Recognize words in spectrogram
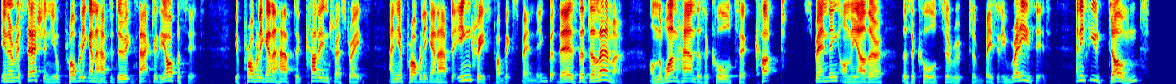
In a recession, you're probably going to have to do exactly the opposite. You're probably going to have to cut interest rates and you're probably going to have to increase public spending. But there's the dilemma. On the one hand, there's a call to cut spending. On the other, there's a call to, to basically raise it. And if you don't,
